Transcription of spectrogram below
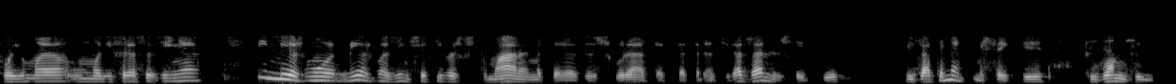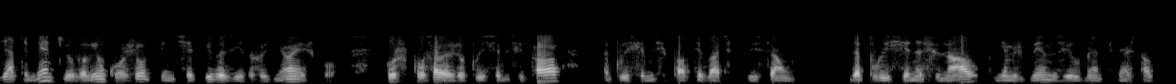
foi uma, uma diferençazinha e mesmo, mesmo as iniciativas que se tomaram em matéria de segurança, etc., na cidade, já não sei dizer exatamente, mas sei que fizemos imediatamente, e houve ali um conjunto de iniciativas e de reuniões com, com os responsáveis da Polícia Municipal, a Polícia Municipal teve à disposição da Polícia Nacional, tínhamos menos elementos nesta,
